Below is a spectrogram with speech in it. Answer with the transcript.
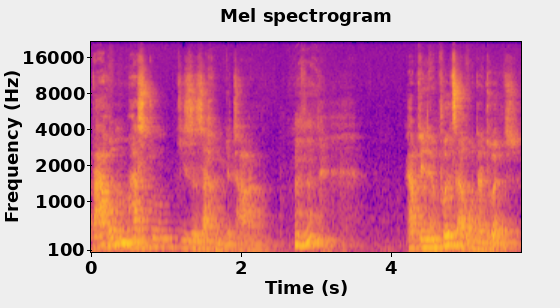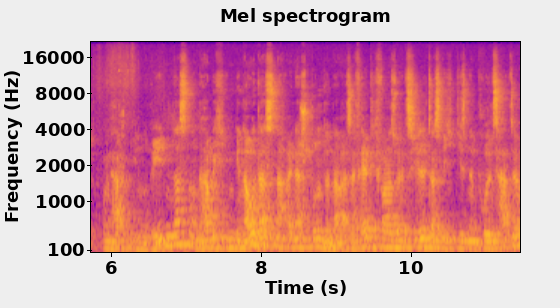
warum hast du diese Sachen getan? Mhm habe den Impuls aber unterdrückt und habe ihn reden lassen und habe ich ihm genau das nach einer Stunde, ne, als er fertig war, so erzählt, dass ich diesen Impuls hatte.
